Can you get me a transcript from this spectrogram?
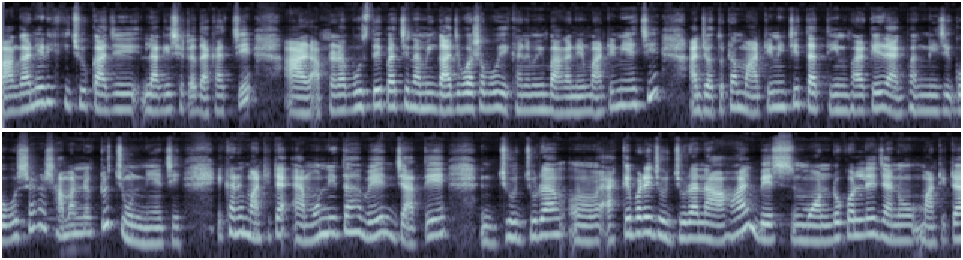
বাগানেরই কিছু কাজে লাগে সেটা দেখাচ্ছি। আর আপনারা বুঝতেই পারছেন আমি গাছ বসাবো, এখানে আমি বাগানের মাটি নিয়েছি। আর যতটা মাটি নিয়েছি তার তিন ভাগের এক ভাগ নিয়েছি গোবর সার আর সামান্য একটু চুন নিয়েছি। এখানে মাটিটা এমন নিতে হবে যাতে ঝুরঝুরা একেবারে ঝুরঝুরা না হয়, বেশ মন্ড করলে যেন মাটিটা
